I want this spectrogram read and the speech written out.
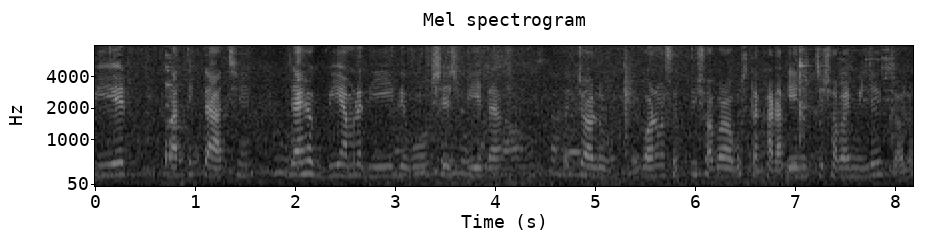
বিয়ের বাতিকটা আছে। যাই হোক বিয়ে আমরা দিয়েই দেবো শেষ বিয়েটা। চলো গরমে সত্যি সবার অবস্থা খারাপ। এই নিচ্ছে সবাই মিলে চলো।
